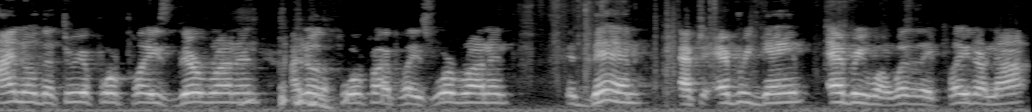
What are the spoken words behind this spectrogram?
I know the three or four plays they're running. I know the four or five plays we're running. And then after every game, everyone, whether they played or not,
